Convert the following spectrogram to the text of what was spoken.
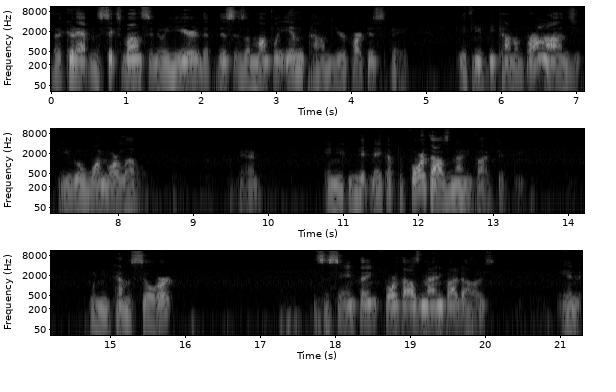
but it could happen six months into a year that this is a monthly income you're participating. If you become a bronze, you go one more level. Okay? And you can get make up to 4095 When you become a silver, it's the same thing, $4,095. And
